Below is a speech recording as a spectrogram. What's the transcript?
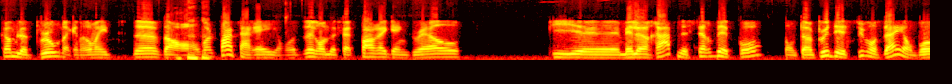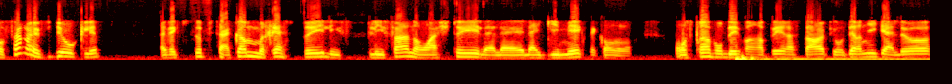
comme le Bro dans 99. Donc, on va le faire pareil. On va dire qu'on a fait peur à Gangrel. Puis, euh, mais le rap ne servait pas. On était un peu déçus. On se dit, hey, on va faire un vidéoclip avec tout ça. Puis ça a comme resté. Les, les fans ont acheté la gimmick. Fait qu'on on se prend pour des vampires à cette heure. Puis au dernier gala,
